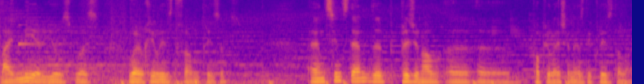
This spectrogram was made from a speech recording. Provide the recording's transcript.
by mere use was, were released from prisons. And since then, the prisional uh, uh, population has decreased a lot.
